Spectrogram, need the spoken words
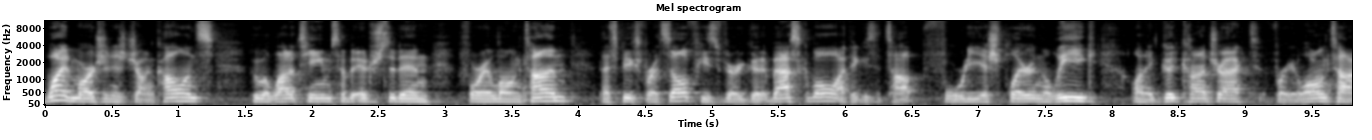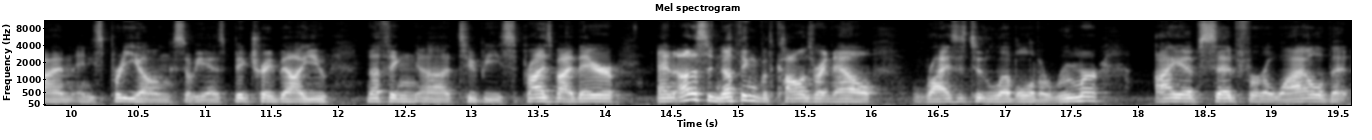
wide margin is John Collins, who a lot of teams have been interested in for a long time. That speaks for itself. He's very good at basketball. I think he's a top 40 ish player in the league on a good contract for a long time, and he's pretty young, so he has big trade value. Nothing uh, to be surprised by there. And honestly, nothing with Collins right now rises to the level of a rumor. I have said for a while that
